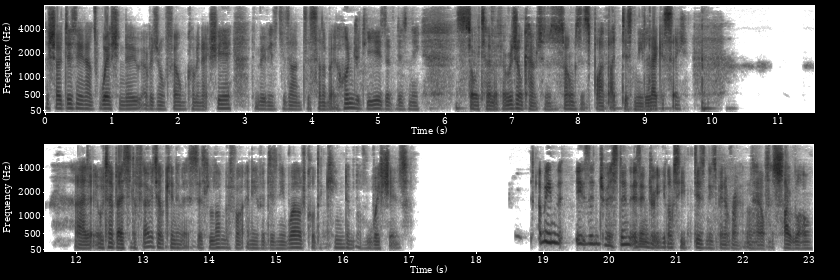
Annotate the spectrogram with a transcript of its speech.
the show, Disney announced Wish, a new original film coming next year. The movie is designed to celebrate 100 years of Disney storytelling with original characters and songs inspired by Disney legacy. It will take place in the fairy tale kingdom that exists long before any of the Disney world called the Kingdom of Wishes. I mean, it's interesting, it's intriguing. Obviously, Disney's been around now for so long.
